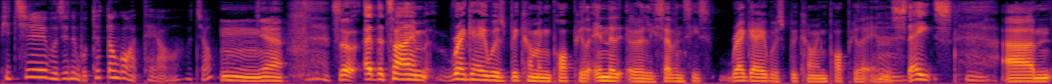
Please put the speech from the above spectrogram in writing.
빛을 보지는 못했던 것 같아요. 그렇죠? Mm, yeah. So at the time, reggae was becoming popular in the early 70s. Reggae was becoming popular in mm. the States, mm. um,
